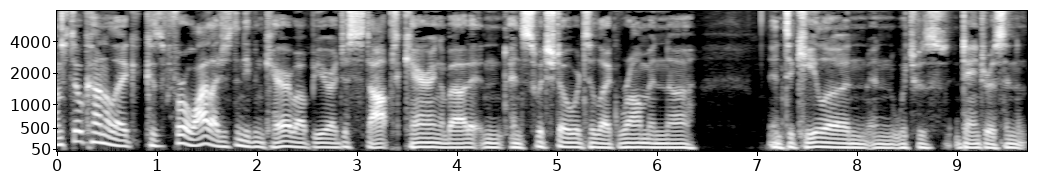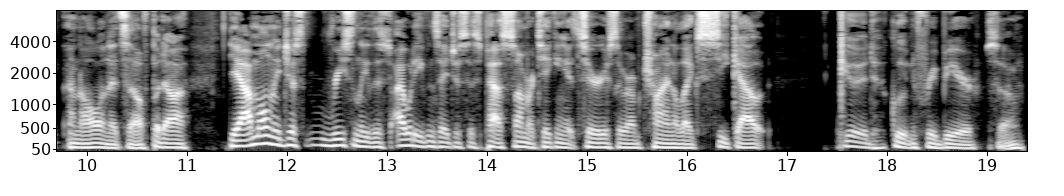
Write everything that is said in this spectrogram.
I'm still kind of like, because for a while I just didn't even care about beer. I just stopped caring about it and, and switched over to like rum and uh, and tequila and, and which was dangerous and, and all in itself. But uh, yeah, I'm only just recently this. I would even say just this past summer taking it seriously, where I'm trying to like seek out good gluten free beer. So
